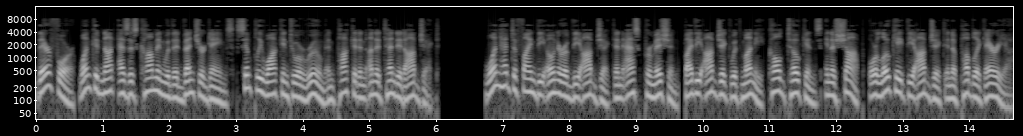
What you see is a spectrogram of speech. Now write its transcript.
Therefore, one could not as is common with adventure games simply walk into a room and pocket an unattended object. One had to find the owner of the object and ask permission, buy the object with money called tokens in a shop, or locate the object in a public area.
